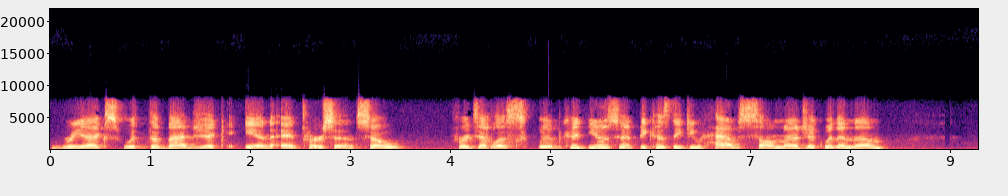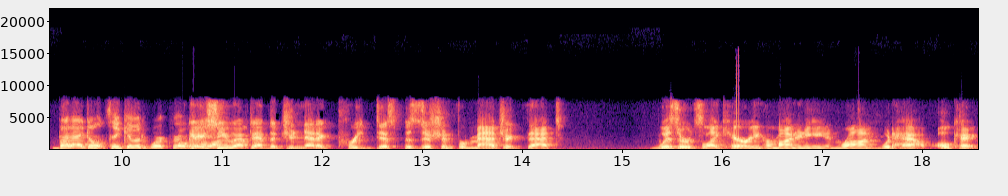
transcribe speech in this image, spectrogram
reacts with the magic in a person. So, for example, a squib could use it because they do have some magic within them. But I don't think it would work very Okay, well. Okay, so you have to have the genetic predisposition for magic that wizards like Harry and Hermione and Ron would have. Okay.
